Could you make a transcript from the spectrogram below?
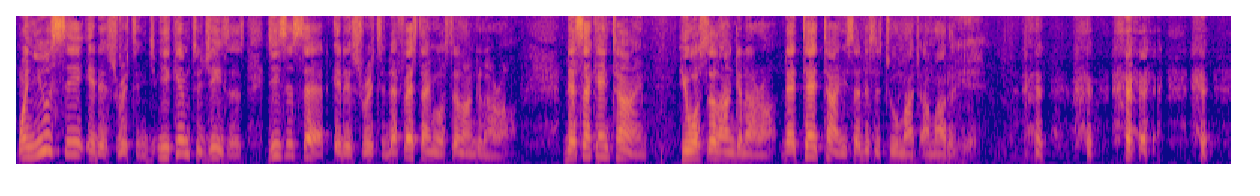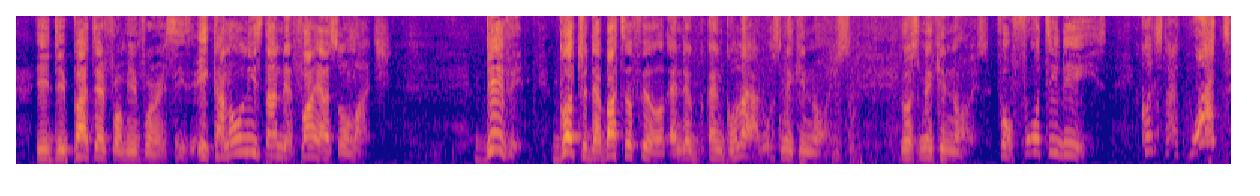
When you say it is written, he came to Jesus. Jesus said, It is written. The first time he was still hanging around. The second time he was still hanging around. The third time he said, This is too much. I'm out of here. he departed from him for a season. He can only stand the fire so much. David got to the battlefield and, the, and Goliath was making noise. He was making noise for 40 days. God is like, What?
